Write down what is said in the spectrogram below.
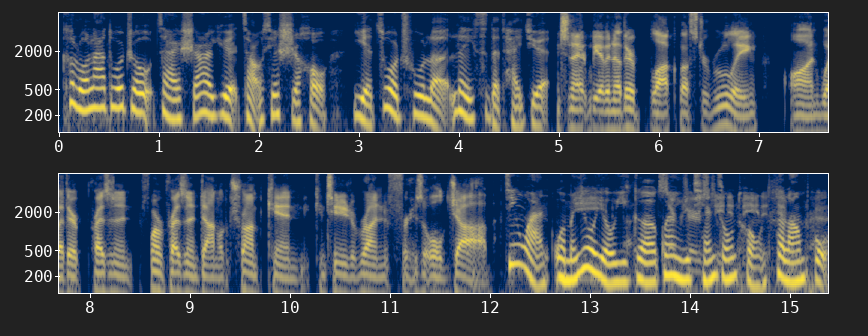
科罗拉多州在十二月早些时候也做出了类似的裁决。Tonight we have another blockbuster ruling on whether President former President Donald Trump can continue to run for his old job。今晚我们又有一个关于前总统特朗普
